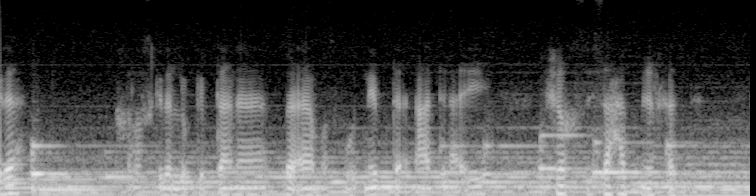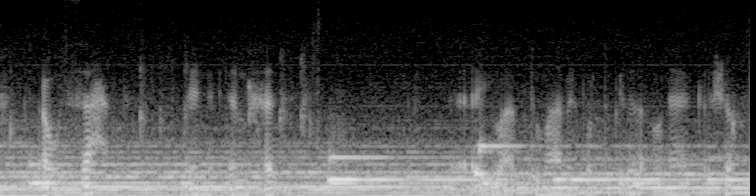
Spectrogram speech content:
كده. خلاص كده اللوك بتاعنا بقى مظبوط. نبدأ نعدل عليه شخص سحب من الخزنة أو سحب من الخزنة أيوة أنتم عامل برضو كده هناك شخص.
